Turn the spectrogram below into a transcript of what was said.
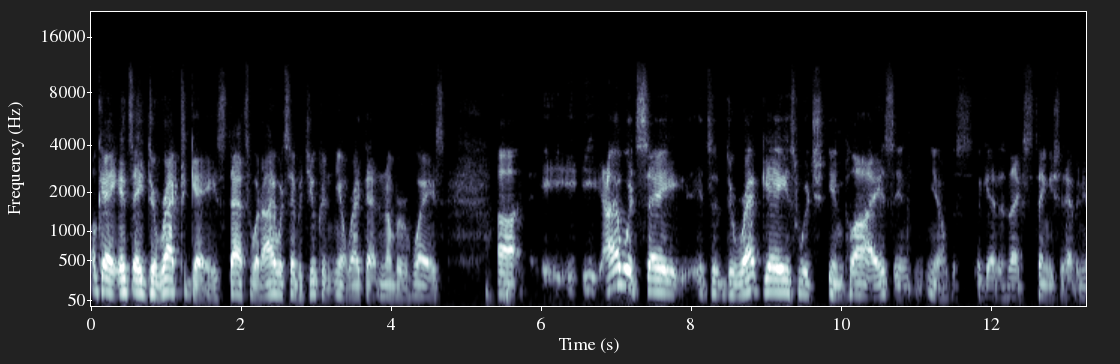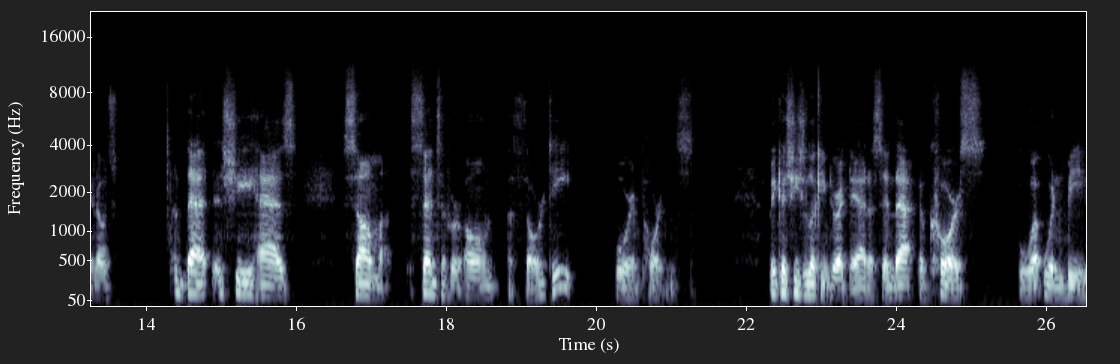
Okay, it's a direct gaze. That's what I would say, but you can you know write that a number of ways. Uh, I would say it's a direct gaze, which implies, in you know, this again the next thing you should have in your notes, that she has some sense of her own authority or importance because she's looking directly at us. And that, of course, what wouldn't be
